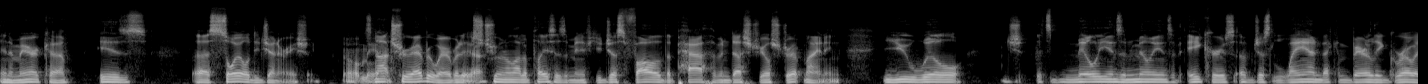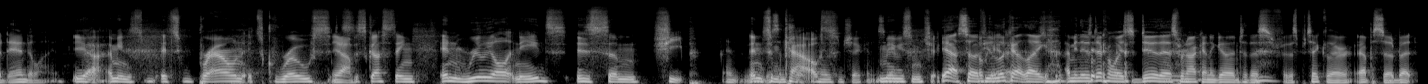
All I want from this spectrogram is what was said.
in america is uh, soil degeneration Oh man. it's not true everywhere but it's Yeah. true in a lot of places i mean if you just follow the path of industrial strip mining you will it's millions and millions of acres of just land that can barely grow a dandelion Yeah, I mean it's it's brown, it's gross, it's Yeah. disgusting, and really all it needs is some sheep, and, maybe some chick- cows. maybe some chickens maybe yeah. some chicken. Yeah, so if you look that at like, I mean, there's different ways to do this. We're not going to go into this for this particular episode, but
